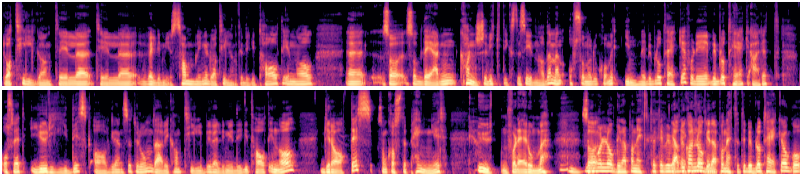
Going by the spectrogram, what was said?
Du har tilgang til, eh, til veldig mye samlinger, du har tilgang til digitalt innhold. Eh, Så, så det er den kanskje viktigste siden av det, men også når du kommer inn i biblioteket. fordi bibliotek er et, også et juridisk avgrenset rom der vi kan tilby veldig mye digitalt innhold gratis, som koster penger utenfor det rommet. Så, du må logge deg på nettet til biblioteket. ja, Du kan logge deg på nettet til biblioteket og gå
